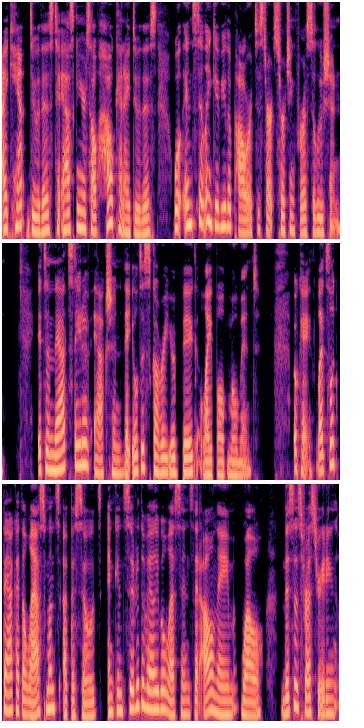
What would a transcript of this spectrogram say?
I can't do this, to asking yourself, How can I do this? will instantly give you the power to start searching for a solution. It's in that state of action that you'll discover your big light bulb moment. Okay, let's look back at the last month's episodes and consider the valuable lessons that I'll name. Well, this is frustrating,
